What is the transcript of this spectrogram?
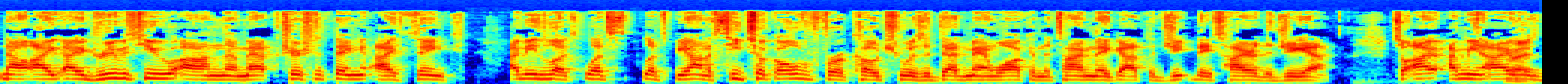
Now, I, I agree with you on the Matt Patricia thing. I think, I mean, look, let's let's be honest. He took over for a coach who was a dead man walking the time they got the G, they hired the GM. So I, I mean, I right. was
